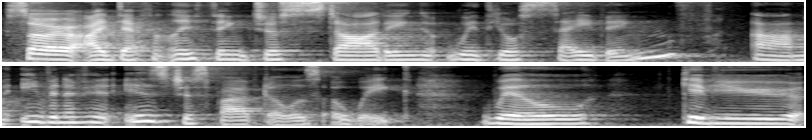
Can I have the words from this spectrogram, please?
So I definitely think just starting with your savings um, even if it is just $5 a week, will give you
